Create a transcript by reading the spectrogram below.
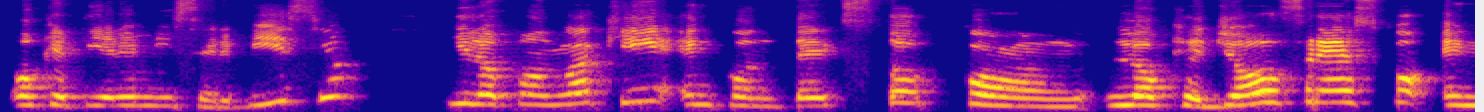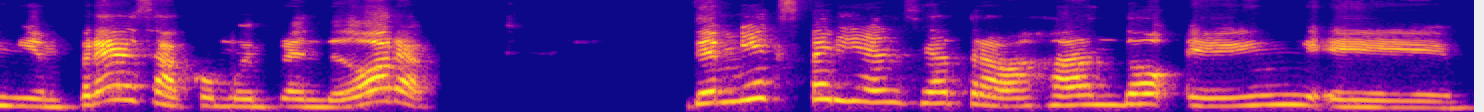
o que tiene mi servicio y lo pongo aquí en contexto con lo que yo ofrezco en mi empresa como emprendedora. De mi experiencia trabajando en eh,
